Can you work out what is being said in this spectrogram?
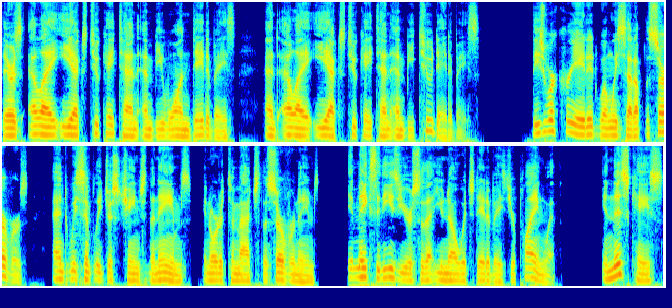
There's LAEX2K10 MB1 database and LAEX2K10 MB2 database. These were created when we set up the servers, and we simply just change the names in order to match the server names. It makes it easier so that you know which database you're playing with. In this case,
